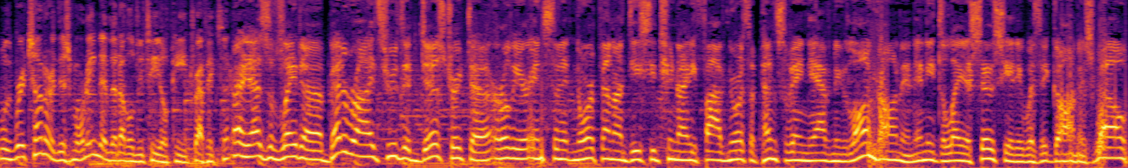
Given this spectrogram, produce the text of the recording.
with Rich Hunter this morning at the WTOP Traffic Center. All right, as of late, a better ride through the district. Uh, earlier incident northbound on DC 295 north of Pennsylvania Avenue, long gone, and any delay associated with it gone as well.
